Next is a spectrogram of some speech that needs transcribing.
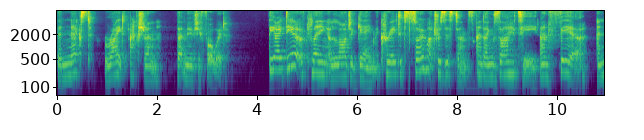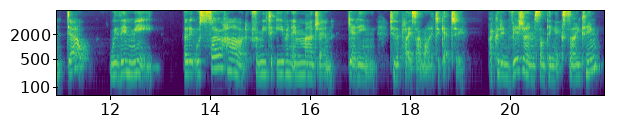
the next right action that moves you forward. The idea of playing a larger game created so much resistance and anxiety and fear and doubt within me that it was so hard for me to even imagine getting to the place I wanted to get to. I could envision something exciting,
